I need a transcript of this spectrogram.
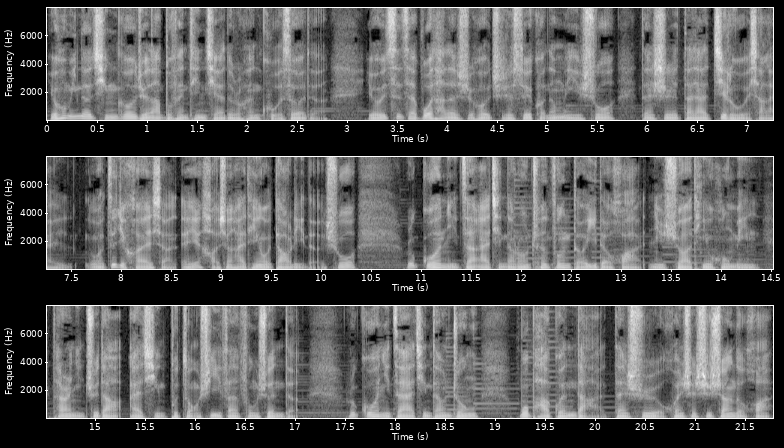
游鸿明的情歌绝大部分听起来都是很苦涩的。有一次在播他的时候，只是随口那么一说，但是大家记录了下来，我自己后来想，哎，好像还挺有道理的。说，如果你在爱情当中春风得意的话，你需要听游鸿明，他让你知道爱情不总是一帆风顺的。如果你在爱情当中摸爬滚打，但是浑身是伤的话，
